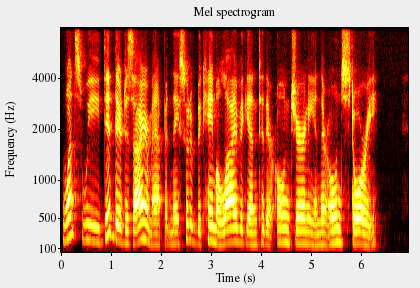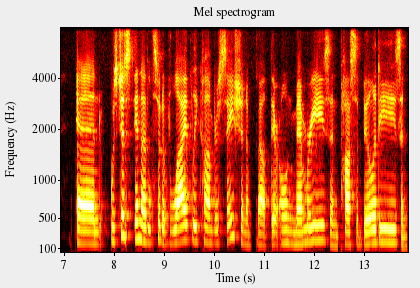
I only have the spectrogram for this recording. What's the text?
once we did their desire map and they sort of became alive again to their own journey and their own story and was just in a sort of lively conversation about their own memories and possibilities and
